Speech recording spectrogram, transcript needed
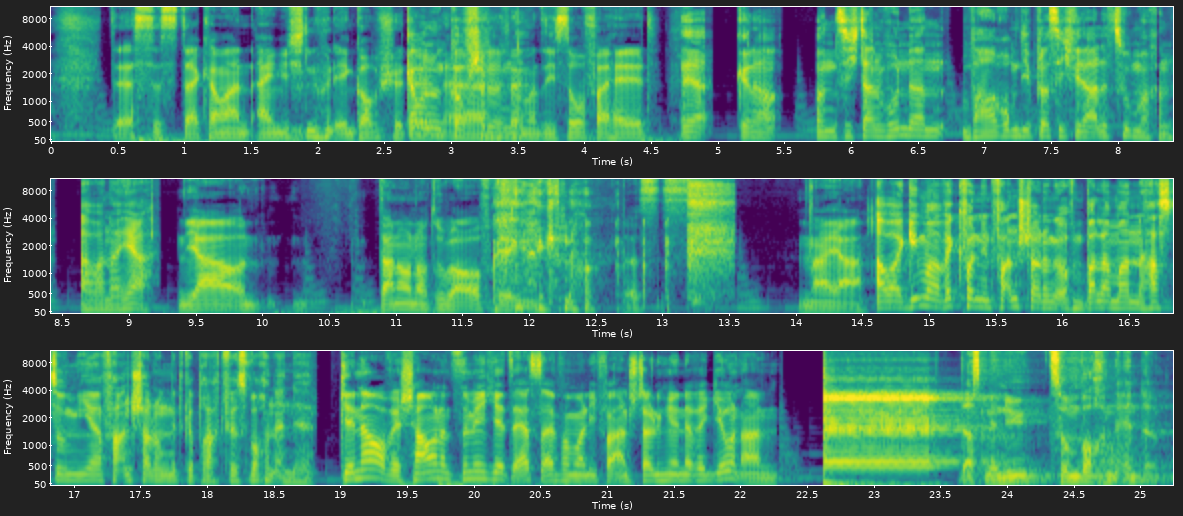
das ist, da kann man eigentlich nur den Kopf schütteln, kann man den Kopf schütteln äh, wenn ne? man sich so verhält. Ja, genau. Und sich dann wundern, warum die plötzlich wieder alle zumachen. Aber naja. Ja, und dann auch noch drüber aufregen. genau. Das ist. Naja. Aber gehen wir weg von den Veranstaltungen auf dem Ballermann. Hast du mir Veranstaltungen mitgebracht fürs Wochenende? Genau, wir schauen uns nämlich jetzt erst einfach mal die Veranstaltung hier in der Region an. Das Menü zum Wochenende.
